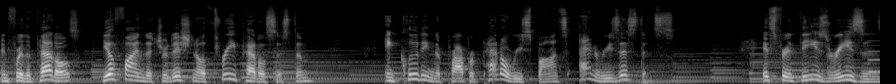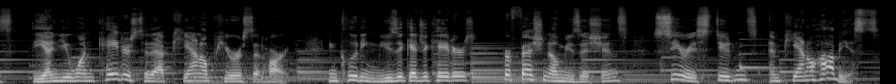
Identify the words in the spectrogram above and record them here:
And for the pedals, you'll find the traditional three-pedal system, including the proper pedal response and resistance. It's for these reasons the NU1 caters to that piano purist at heart, including music educators, professional musicians, serious students, and piano hobbyists.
